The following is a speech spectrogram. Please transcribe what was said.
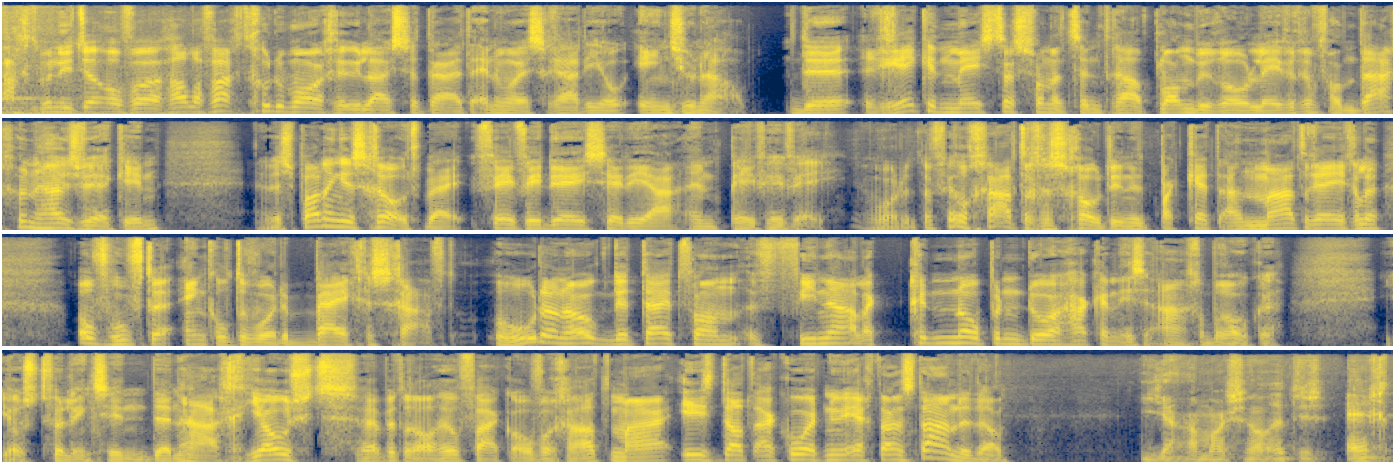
Acht minuten over half acht. Goedemorgen, u luistert naar het NOS Radio 1 Journaal. De rekenmeesters van het Centraal Planbureau leveren vandaag hun huiswerk in. En de spanning is groot bij VVD, CDA en PVV. Worden er veel gaten geschoten in het pakket aan maatregelen... of hoeft er enkel te worden bijgeschaafd. Hoe dan ook, de tijd van finale knopen doorhakken is aangebroken. Joost Vullings in Den Haag. Joost, we hebben het er al heel vaak over gehad... maar is dat akkoord nu echt aanstaande dan? Ja, Marcel, het is echt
